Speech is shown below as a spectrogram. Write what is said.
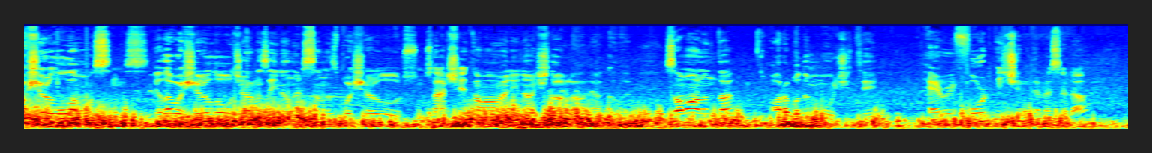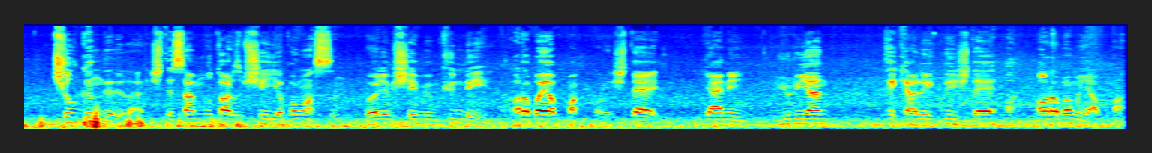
başarılı olamazsınız. Ya da başarılı olacağınıza inanırsanız başarılı olursunuz. Her şey tamamen inançlarla alakalı. Zamanında arabanın mucidi Henry Ford için de mesela çılgın dediler. İşte sen bu tarz bir şey yapamazsın. Böyle bir şey mümkün değil. Araba yapmak mı? İşte yani yürüyen tekerlekli işte araba mı yapmak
